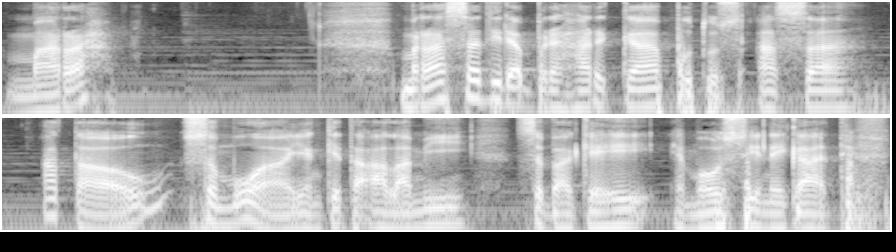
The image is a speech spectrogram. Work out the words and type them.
marah, merasa tidak berharga, putus asa, atau semua yang kita alami sebagai emosi negatif.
